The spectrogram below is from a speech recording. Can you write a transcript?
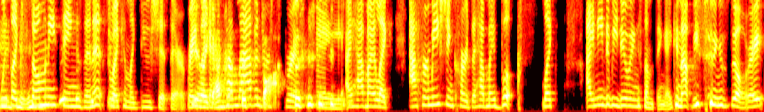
with like mm-hmm. so many things in it so I can like do shit there, right? Like, like, I have, I have my lavender spray. I have my like affirmation cards. I have my books. Like I need to be doing something. I cannot be sitting still, right?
